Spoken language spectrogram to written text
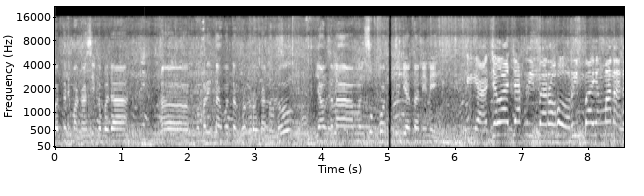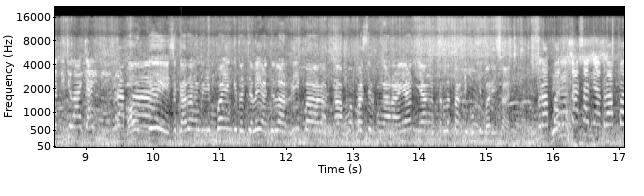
berterima kasih kepada uh, pemerintah Kabupaten Rokan Hulu yang telah mensupport kegiatan ini. Iya, jelajah rimba rohul. Rimba yang mana akan dijelajah ini? Berapa? Oke, sekarang rimba yang kita jelajahi adalah rimba apa pasir pengarayan yang terletak di Bukit Barisan. Berapa lintasannya? Berapa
